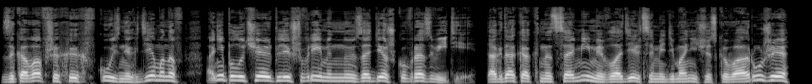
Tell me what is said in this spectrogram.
заковавших их в кузнях демонов, они получают лишь временную задержку в развитии, тогда как над самими владельцами демонического оружия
